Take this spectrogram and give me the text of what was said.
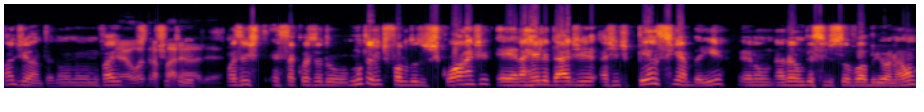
não adianta, não, não vai. É outra substituir. parada. Mas a gente- essa coisa do. Muita gente falou do Discord. É, na realidade, a gente pensa em abrir. Eu não, ainda não decidi se eu vou abrir ou não.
